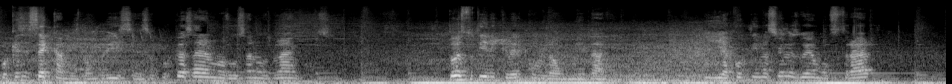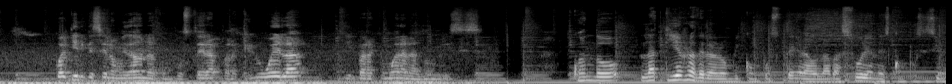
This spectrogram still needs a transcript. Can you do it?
por qué se secan mis lombrices? ¿O por qué salen los gusanos blancos? Todo esto tiene que ver con la humedad. Y a continuación les voy a mostrar cuál tiene que ser la humedad de una compostera para que no huela y para que mueran las lombrices. Cuando la tierra de la lombricompostera o la basura en descomposición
